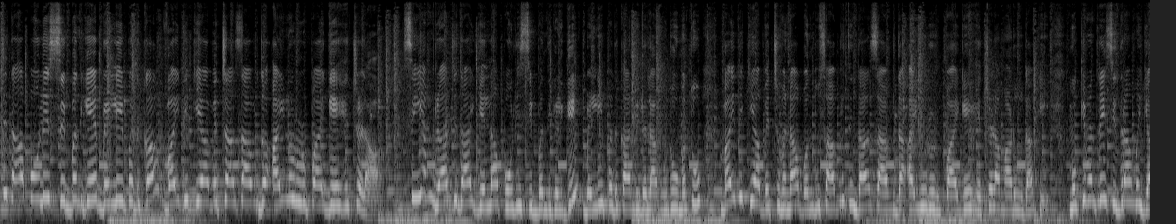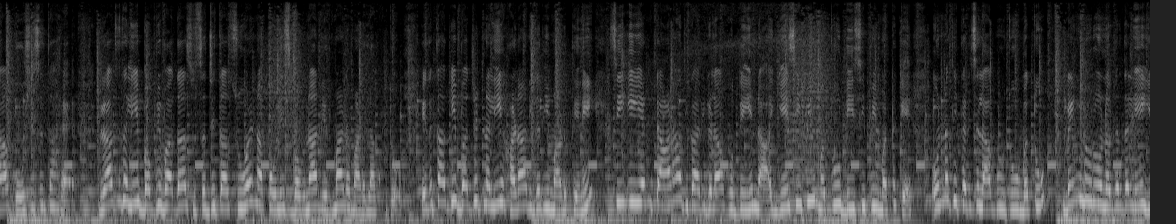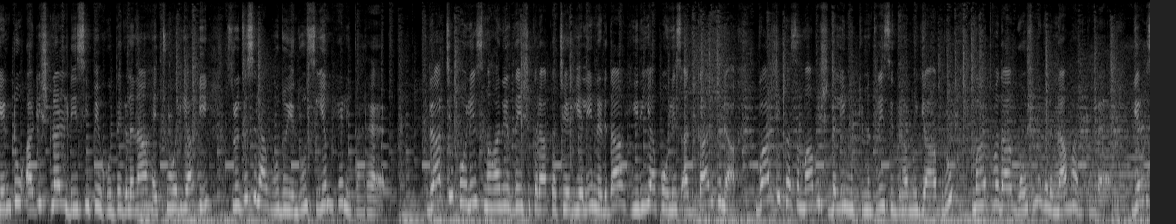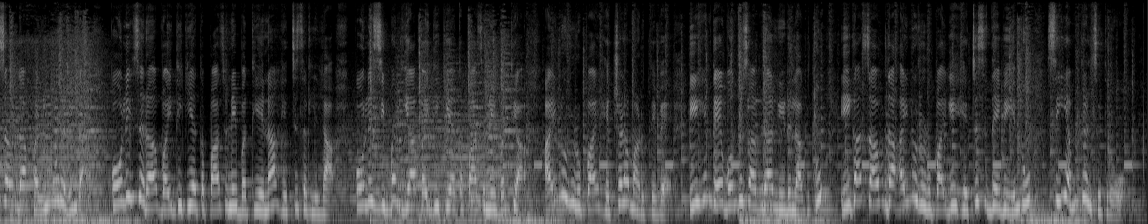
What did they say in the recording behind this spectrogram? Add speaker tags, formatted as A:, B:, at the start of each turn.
A: ರಾಜ್ಯದ ಪೊಲೀಸ್ ಸಿಬ್ಬಂದಿಗೆ ಬೆಳ್ಳಿ ಪದಕ ವೈದ್ಯಕೀಯ ವೆಚ್ಚ ಸಾವಿರದ ಐನೂರು ರೂಪಾಯಿಗೆ ಹೆಚ್ಚಳ. ಸಿಎಂ ರಾಜ್ಯದ ಎಲ್ಲಾ ಪೊಲೀಸ್ ಸಿಬ್ಬಂದಿಗಳಿಗೆ ಬೆಳ್ಳಿ ಪದಕ ನೀಡಲಾಗುವುದು ಮತ್ತು ವೈದ್ಯಕೀಯ ವೆಚ್ಚವನ್ನು ಒಂದು ಸಾವಿರದಿಂದ ಸಾವಿರದ ಐನೂರು ರೂಪಾಯಿಗೆ ಹೆಚ್ಚಳ ಮಾಡುವುದಾಗಿ ಮುಖ್ಯಮಂತ್ರಿ ಸಿದ್ದರಾಮಯ್ಯ ಘೋಷಿಸಿದ್ದಾರೆ. ರಾಜ್ಯದಲ್ಲಿ ಭವ್ಯವಾದ ಸುಸಜ್ಜಿತ ಸುವರ್ಣ ಪೊಲೀಸ್ ಭವನ ನಿರ್ಮಾಣ ಮಾಡಲಾಗುವುದು. ಇದಕ್ಕಾಗಿ ಬಜೆಟ್ನಲ್ಲಿ ಹಣ ನಿಗದಿ ಮಾಡುತ್ತೇನೆ. ಸಿಇಎನ್ ಠಾಣಾಧಿಕಾರಿಗಳ ಹುದ್ದೆಯನ್ನ ಎಸಿಪಿ ಮತ್ತು ಡಿಸಿಪಿ ಮಟ್ಟಕ್ಕೆ ಉನ್ನತೀಕರಿಸಲಾಗುವುದು ಮತ್ತು ಬೆಂಗಳೂರು ನಗರದಲ್ಲಿ ಎಂಟು ಅಡಿಷನಲ್ ಡಿಸಿಪಿ ಹುದ್ದೆಗಳನ್ನು ಹೆಚ್ಚುವರಿಯಾಗಿ ಸೃಜಿಸಲಾಗುವುದು ಎಂದು ಸಿಎಂ ಹೇಳಿದ್ದಾರೆ. ರಾಜ್ಯ ಪೊಲೀಸ್ ಮಹಾನಿರ್ದೇಶಕರ ಕಚೇರಿಯಲ್ಲಿ ನಡೆದ ಹಿರಿಯ ಪೊಲೀಸ್ ಅಧಿಕಾರಿಗಳ ವಾರ್ಷಿಕ ಸಮಾವೇಶದಲ್ಲಿ ಮುಖ್ಯಮಂತ್ರಿ ಸಿದ್ದರಾಮಯ್ಯ ಅವರು ಮಹತ್ವದ ಘೋಷಣೆಗಳನ್ನ ಮಾಡಿದ್ದಾರೆ. ಎರಡು ಸಾವಿರದ ಹದಿಮೂರರಿಂದ ಪೊಲೀಸರ ವೈದ್ಯಕೀಯ ತಪಾಸಣೆ ಭತ್ಯೆಯನ್ನ ಹೆಚ್ಚಿಸಿರಲಿಲ್ಲ. ಪೊಲೀಸ್ ಸಿಬ್ಬಂದಿಯ ವೈದ್ಯಕೀಯ ತಪಾಸಣೆ ಭತ್ಯ ಐನೂರು ರೂಪಾಯಿ ಹೆಚ್ಚಳ ಮಾಡುತ್ತೇವೆ. ಈ ಹಿಂದೆ ಒಂದು ಸಾವಿರ ನೀಡಲಾಗಿತ್ತು. ಈಗ ಸಾವಿರದ ಐನೂರು ರೂಪಾಯಿಗೆ ಹೆಚ್ಚಿಸಿದ್ದೇವೆ ಎಂದು ಸಿಎಂ ತಿಳಿಸಿದರು.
